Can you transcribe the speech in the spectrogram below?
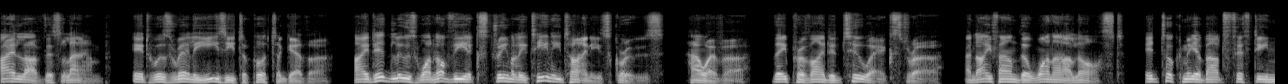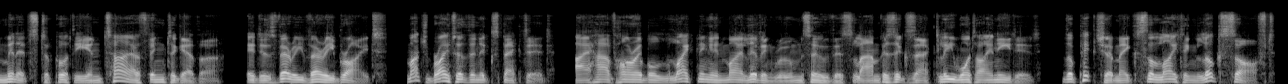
I love this lamp. It was really easy to put together. I did lose one of the extremely teeny tiny screws. However, they provided two extra, and I found the one I lost. It took me about 15 minutes to put the entire thing together. It is very very bright, much brighter than expected. I have horrible lightning in my living room so this lamp is exactly what I needed. The picture makes the lighting look soft.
